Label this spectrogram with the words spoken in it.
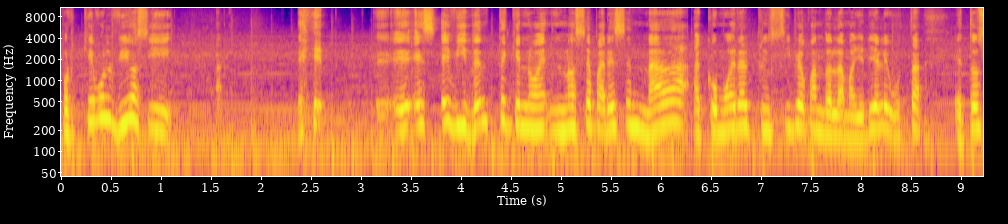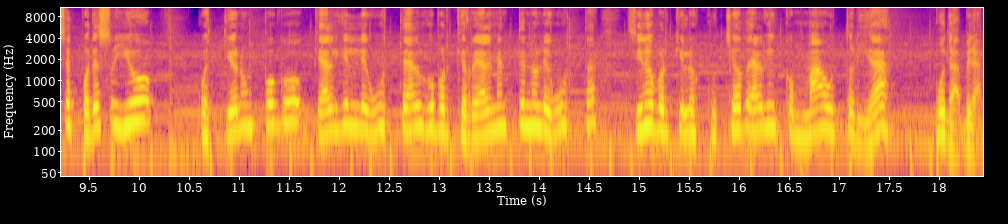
¿por qué volvió si eh, es evidente que no, no se parece en nada a como era al principio cuando la mayoría le gusta? Entonces, por eso yo cuestiono un poco que a alguien le guste algo porque realmente no le gusta, sino porque lo escuchó de alguien con más autoridad. Puta, mira,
